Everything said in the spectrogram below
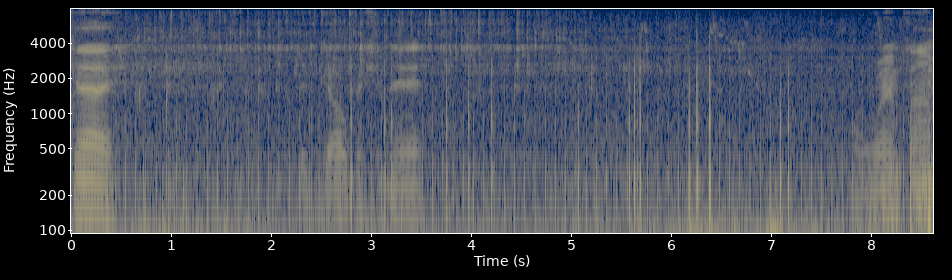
Okay, big goldfish in there. More worm farm.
